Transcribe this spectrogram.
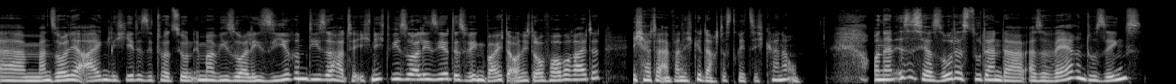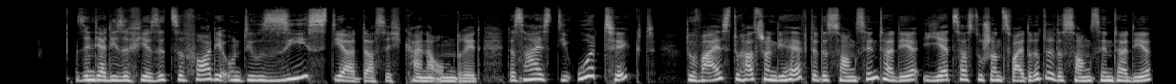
äh, man soll ja eigentlich jede Situation immer visualisieren, diese hatte ich nicht visualisiert, deswegen war ich da auch nicht darauf vorbereitet. Ich hatte einfach nicht gedacht, es dreht sich keiner um. Und dann ist es ja so, dass du dann da, also während du singst, sind ja diese vier Sitze vor dir und du siehst ja, dass sich keiner umdreht. Das heißt, die Uhr tickt Du weißt, du hast schon die Hälfte des Songs hinter dir, jetzt hast du schon zwei Drittel des Songs hinter dir,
